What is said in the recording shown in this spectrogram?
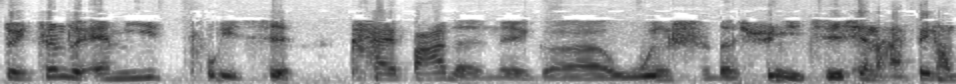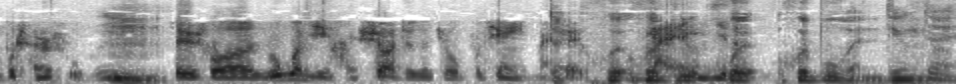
对针对 M 一处理器。开开发的那个 Win 十的虚拟机现在还非常不成熟，嗯，所以说如果你很需要这个，就不建议买这对，个，会会 E 的。会会不稳定的。对，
